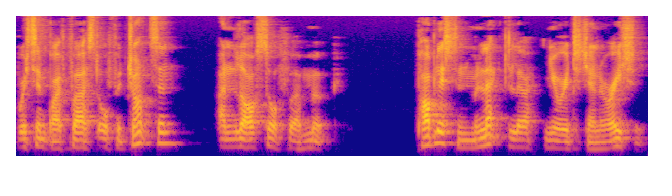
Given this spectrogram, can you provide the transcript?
Written by first author Johnson and last author Mook. Published in Molecular Neurodegeneration.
